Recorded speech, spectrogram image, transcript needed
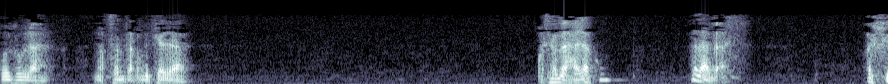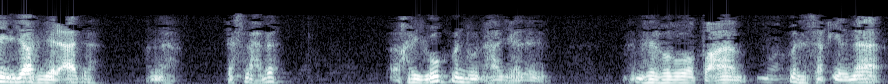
قلتم له نتصدق بكذا وسمح لكم فلا بأس. الشيء اللي جرت به العادة أنه يسمح به أخرجوه من دون حاجة العلم مثل فضول الطعام نعم. مثل سقي الماء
